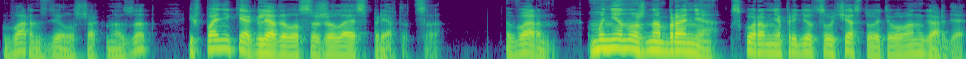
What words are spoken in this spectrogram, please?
Варн сделал шаг назад и в панике оглядывался, желая спрятаться. «Варн, мне нужна броня. Скоро мне придется участвовать в авангарде.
